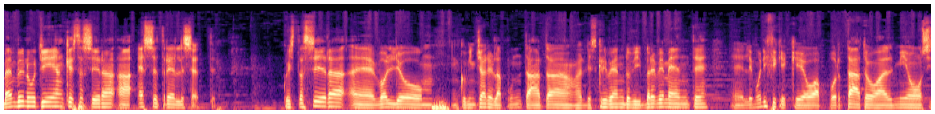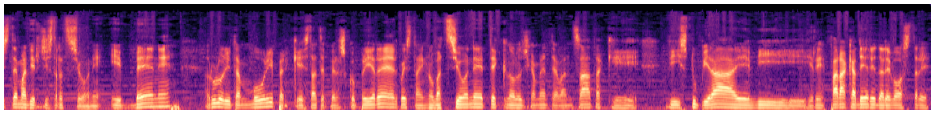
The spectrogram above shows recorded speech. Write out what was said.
Benvenuti anche stasera a S3L7. Questa sera eh, voglio mm, incominciare la puntata descrivendovi brevemente eh, le modifiche che ho apportato al mio sistema di registrazione. Ebbene, rullo di tamburi perché state per scoprire questa innovazione tecnologicamente avanzata che vi stupirà e vi farà cadere dalle vostre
